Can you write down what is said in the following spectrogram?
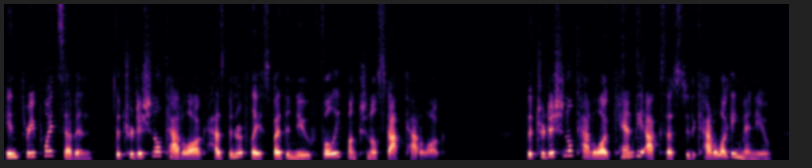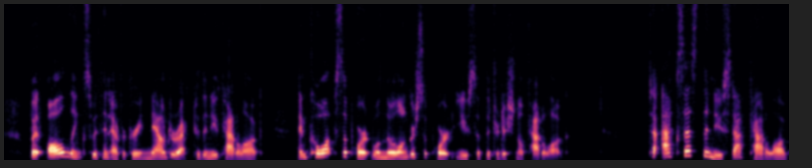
In 3.7, the traditional catalog has been replaced by the new fully functional staff catalog. The traditional catalog can be accessed through the cataloging menu, but all links within Evergreen now direct to the new catalog and co-op support will no longer support use of the traditional catalog. To access the new staff catalog,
